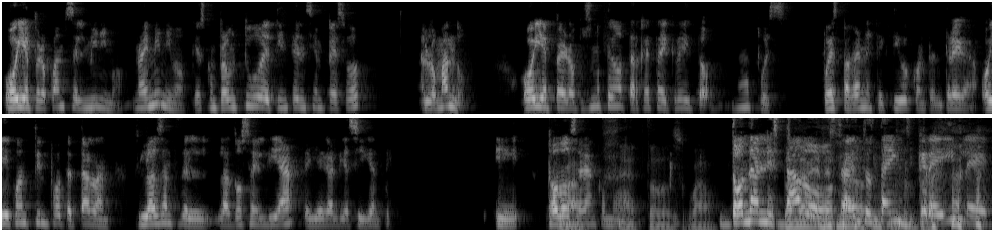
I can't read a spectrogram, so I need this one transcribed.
Oye, pero ¿cuánto es el mínimo? No hay mínimo, que es comprar un tubo de tinta en 100 pesos, lo mando. Oye, pero pues no tengo tarjeta de crédito. No, pues puedes pagar en efectivo con tu entrega. Oye, ¿cuánto tiempo te tardan? Si lo haces antes de las 12 del día, te llega al día siguiente. Y todos eran como, todos, wow. ¿dónde han estado? o sea, esto está increíble.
